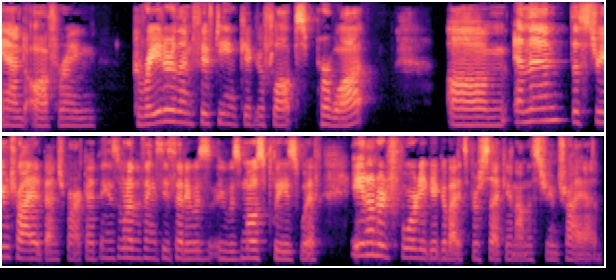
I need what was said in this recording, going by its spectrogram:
and offering greater than 15 gigaflops per watt. Um, and then the Stream Triad benchmark, I think, is one of the things he said he was he was most pleased with. 840 gigabytes per second on the Stream Triad.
